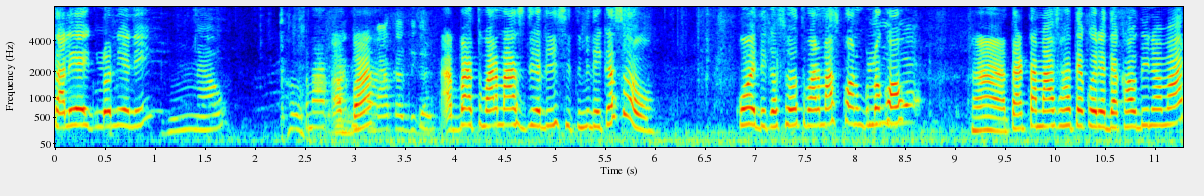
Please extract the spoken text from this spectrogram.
তাহলে এইগুলো নিয়ে নি হুম নাও। আব্বা আব্বা, তোমার মাছ দিয়ে দিয়েছি, তুমি দেখেছ? কই দেখেছ? তোমার মাছ কোনগুলো কও? হ্যাঁ তারটা মাছ হাতে করে দেখাও দিন আমার।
